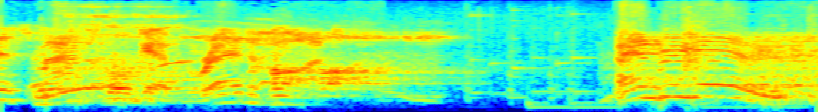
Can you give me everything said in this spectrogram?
This match will get red hot. And begin!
